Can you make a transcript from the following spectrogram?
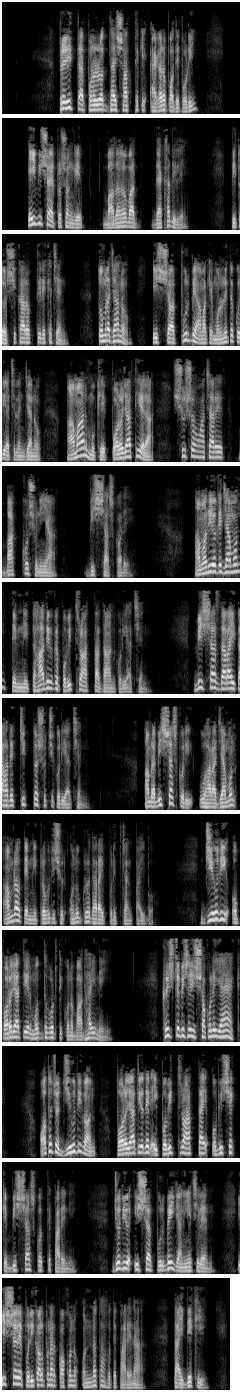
প্রেরিত তার পুনরোধ্যায় সাত থেকে এগারো পদে পড়ি। এই বিষয়ের প্রসঙ্গে বাদানুবাদ দেখা দিলে পিতর স্বীকারোক্তি রেখেছেন, তোমরা জানো ঈশ্বর পূর্বে আমাকে মনোনীত করিয়াছিলেন যেন আমার মুখে পরজাতীয়রা সুসমাচারের বাক্য শুনিয়া বিশ্বাস করে। আমাদিওকে যেমন, তেমনি তাহাদিগকে পবিত্র আত্মা দান করিয়াছেন। বিশ্বাস দ্বারাই তাহাদের চিত্ত সূচি করিয়াছেন। আমরা বিশ্বাস করি, উহারা যেমন, আমরাও তেমনি প্রভু যিশুর অনুগ্রহ দ্বারাই পরিত্রাণ পাইব। জিহুদি ও পরজাতীয়ের মধ্যবর্তী কোনো বাধাই নেই। খ্রিস্ট বিশ্বাসী সকলেই এক। অথচ জিহুদিগণ পরজাতীয়দের এই পবিত্র আত্মায় অভিষেককে বিশ্বাস করতে পারেনি। যদিও ঈশ্বর পূর্বেই জানিয়েছিলেন, ঈশ্বরের পরিকল্পনার কখনো অন্যথা হতে পারে না। তাই দেখি,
